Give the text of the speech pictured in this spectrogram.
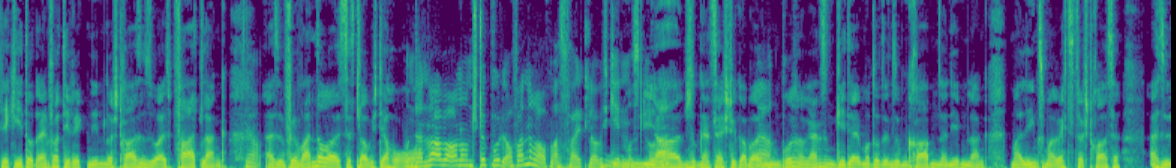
Der geht dort einfach direkt neben der Straße so als Pfad lang. Ja. Also für Wanderer ist das, glaube ich, der Horror. Und dann war aber auch noch ein Stück, wo auch Wanderer auf dem Asphalt, glaube ich, gehen mussten. Ja, oder? so ein ganz kleines Stück, aber ja. im Großen und Ganzen geht er immer dort in so einem Graben daneben lang, mal links, mal rechts der Straße. Also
